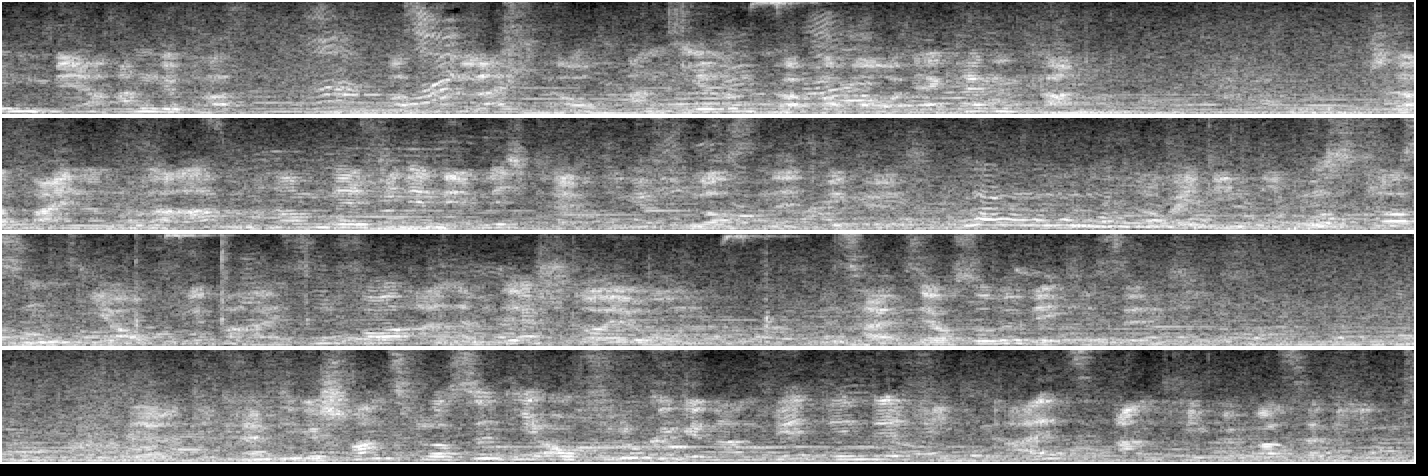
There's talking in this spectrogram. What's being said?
im Meer angepasst, was man leicht auch an ihrem Körperbau erkennen kann. Statt Beinen oder Armen haben Delfine nämlich kräftige Flossen entwickelt. Dabei dienen die Brustflossen, die auch Flippe heißen, vor allem der Steuerung, weshalb sie auch so beweglich sind. Während die kräftige Schwanzflosse, die auch Fluke genannt wird, den Delfinen als Antrieb im Wasser dient.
